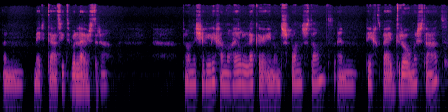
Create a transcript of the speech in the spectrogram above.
een meditatie te beluisteren. Dan is je lichaam nog heel lekker in ontspannen stand en dicht bij dromen staat.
